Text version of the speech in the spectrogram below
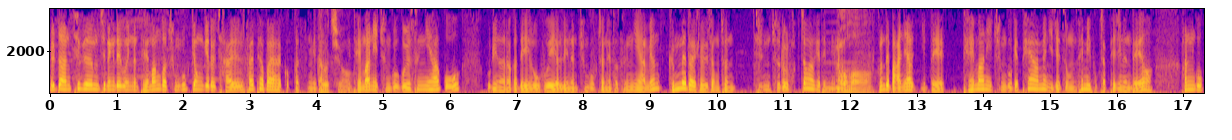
일단 지금 진행되고 있는 대만과 중국 경기를 잘 살펴봐야 할 것 같습니다. 그렇죠. 대만이 중국을 승리하고 우리나라가 내일 오후에 열리는 중국전에서 승리하면 금메달 결정전 진출을 확정하게 됩니다. 어허. 그런데 만약 이때 대만이 중국에 패하면 이제 좀 셈이 복잡해지는데요. 한국,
